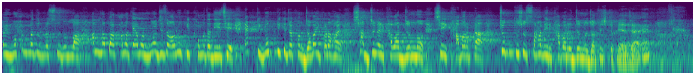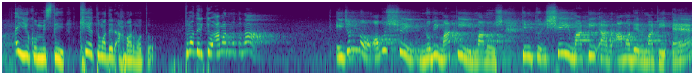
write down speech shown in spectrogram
আমি মোহাম্মদুর রসুল্লাহ আল্লাহ পাক আমাকে এমন মজিজা, অলৌকিক ক্ষমতা দিয়েছে। একটি বকরিকে যখন জবাই করা হয় সাতজনের খাবার জন্য, সেই খাবারটা চোদ্দশো সাহাবির খাবারের জন্য যথেষ্ট হয়ে যায়। এই ইউকুম মিস্তি খেয়ে তোমাদের আমার মতো। তোমাদের কেউ আমার মতো না। এই জন্য অবশ্যই নবী মাটির মানুষ, কিন্তু সেই মাটি আর আমাদের মাটি এক?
